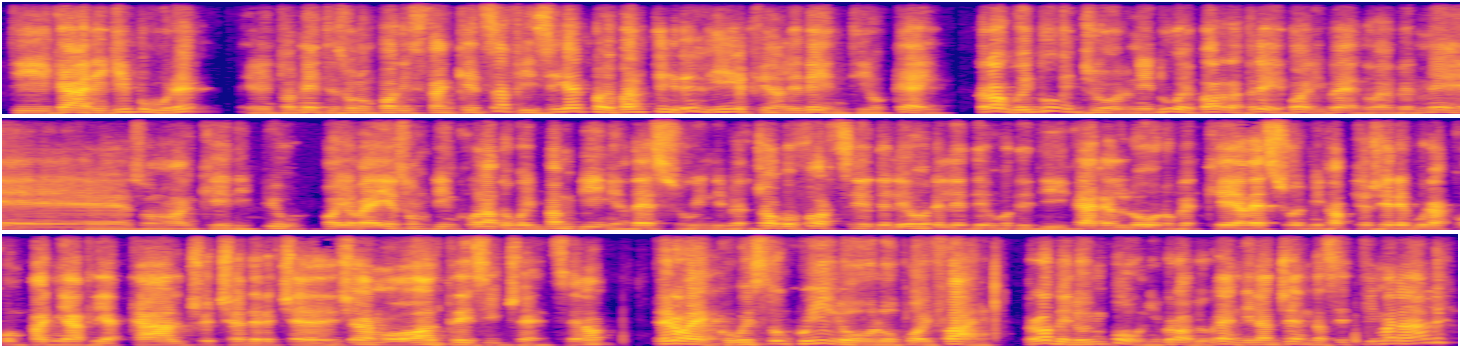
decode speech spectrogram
ti carichi pure, eventualmente solo un po' di stanchezza fisica e poi partire lì fino alle 20, ok? Però quei due giorni, 2 barra 3, poi ripeto, eh, per me sono anche di più. Poi vabbè, io sono vincolato con i bambini adesso, quindi per gioco forse io delle ore le devo dedicare a loro perché adesso mi fa piacere pure accompagnarli a calcio, eccetera, eccetera. Diciamo, ho altre esigenze, no? Però ecco, questo qui lo, lo puoi fare. Però te lo imponi proprio, prendi l'agenda settimanale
